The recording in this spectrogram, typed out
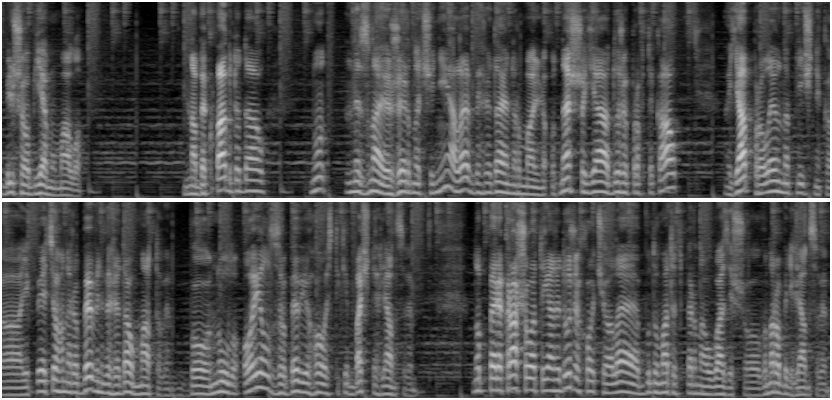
більше об'єму мало. На бекпак додав. Ну, не знаю, жирно чи ні, але виглядає нормально. Одне, що я дуже провтикав, я пролив наплічника. Якби я цього не робив, він виглядав матовим, бо Null Oil зробив його ось таким, бачите, глянцевим. Ну, перекрашувати я не дуже хочу, але буду мати тепер на увазі, що воно робить глянцевим.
